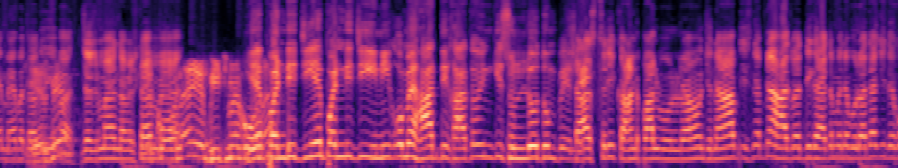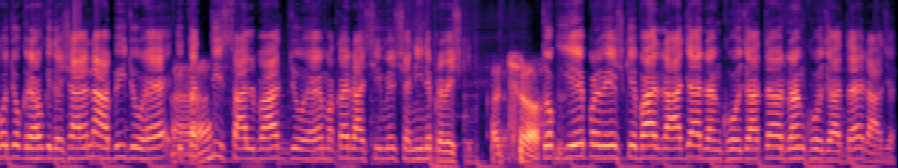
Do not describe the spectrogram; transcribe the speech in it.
ए, मैं बता दूँ बात। जजमान नमस्कार मैं है? ये बीच में कौन ये पंडित जी हैं पंडित जी इन्हीं को मैं हाथ दिखाता हूँ इनकी सुन लो तुम पहले। शास्त्री कांडपाल बोल रहा हूँ। जनाब इसने अपना हाथ वाथ दिखाया था मैंने बोला था कि देखो जो ग्रहों की दशा है ना अभी जो है हाँ। इकतीस साल बाद जो है मकर राशि में शनि ने प्रवेश किया। अच्छा। तो ये प्रवेश के बाद राजा रंग हो जाता है और रंग हो जाता है राजा।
